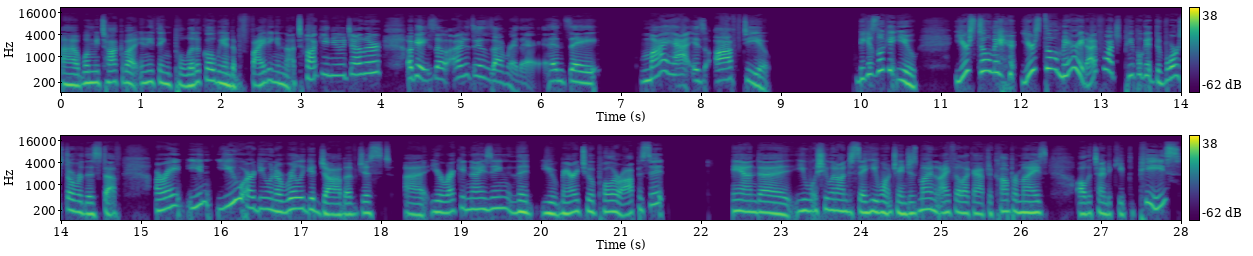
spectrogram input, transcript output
Uh, when we talk about anything political, we end up fighting and not talking to each other. Okay, so I'm just going to stop right there and say, my hat is off to you because look at you. You're still mar- you're still married. I've watched people get divorced over this stuff. All right? You you are doing a really good job of just uh you're recognizing that you're married to a polar opposite and uh you she went on to say he won't change his mind and i feel like i have to compromise all the time to keep the peace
